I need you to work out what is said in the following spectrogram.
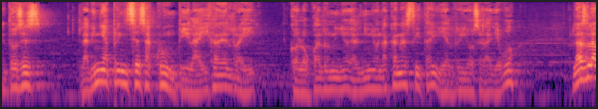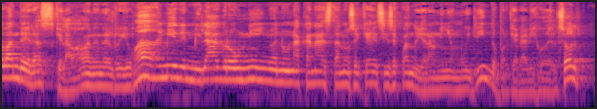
Entonces, la niña princesa Kunti, la hija del rey, colocó al niño del niño en la canastita y el río se la llevó. Las lavanderas que lavaban en el río, ay, miren, milagro, un niño en una canasta, no sé qué, sí sé cuándo, y era un niño muy lindo porque era el hijo del sol.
